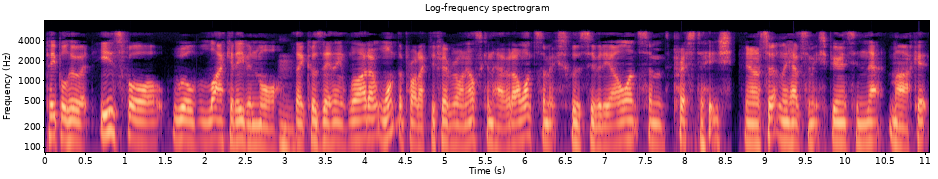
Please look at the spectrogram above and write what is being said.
people who it is for will like it even more mm. because they think, well, I don't want the product if everyone else can have it. I want some exclusivity. I want some prestige. You know, I certainly have some experience in that market,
